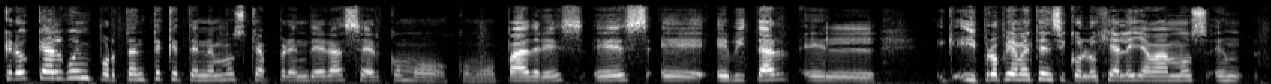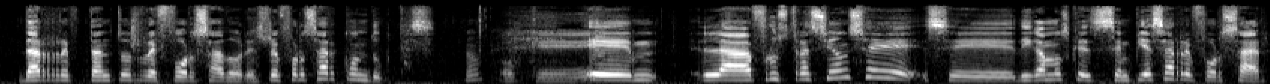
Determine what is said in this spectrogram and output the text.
creo que algo importante que tenemos que aprender a hacer como, como padres es eh, evitar el y propiamente en psicología le llamamos dar tantos reforzadores, reforzar conductas. ¿no? Em, la frustración se, se, digamos que se empieza a reforzar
